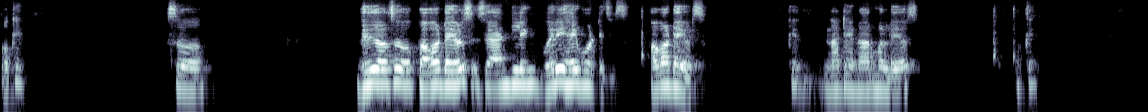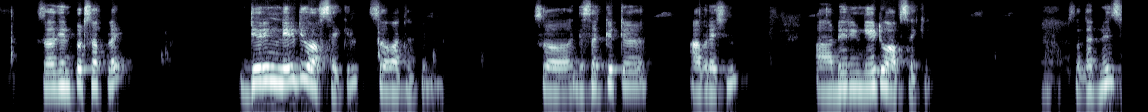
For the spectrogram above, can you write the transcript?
Okay. So this is also power diodes is handling very high voltages. Power diodes. Okay, not a normal diodes. Okay. So the input supply during negative off cycle. So what happened? So the circuit uh, operation uh, during negative off cycle. So that means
